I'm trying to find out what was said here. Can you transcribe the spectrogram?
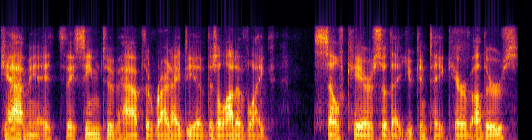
yeah, I mean, it's they seem to have the right idea. There's a lot of like self care so that you can take care of others,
